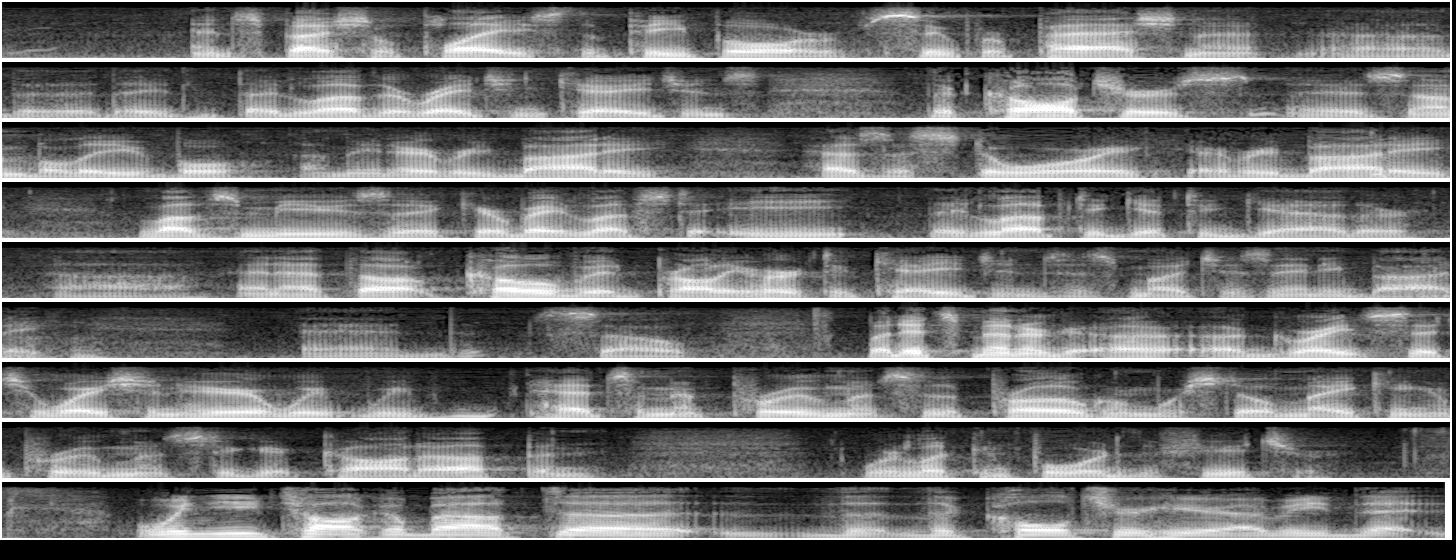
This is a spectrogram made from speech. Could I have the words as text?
and special place. The people are super passionate. Uh, they, they, they love the Raging Cajuns. The culture is unbelievable. I mean, everybody has a story. Everybody loves music. Everybody loves to eat. They love to get together. Uh, and I thought COVID probably hurt the Cajuns as much as anybody. And so, but it's been a, a, a great situation here. We, we've had some improvements to the program. We're still making improvements to get caught up, and we're looking forward to the future. When you talk about uh, the the culture here, I mean that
